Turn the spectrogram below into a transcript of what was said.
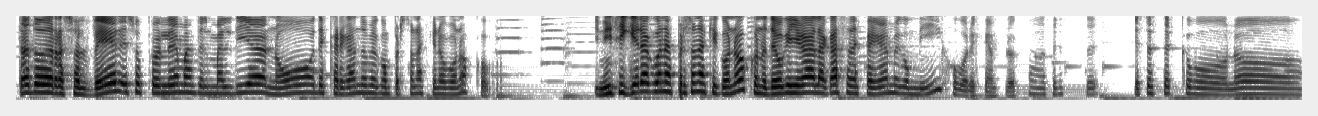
trato de resolver esos problemas del mal día no descargándome con personas que no conozco. Y ni siquiera con las personas que conozco, no tengo que llegar a la casa a descargarme con mi hijo, por ejemplo. Es como hacer- eso es ser como no,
